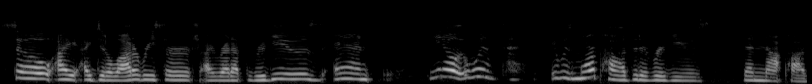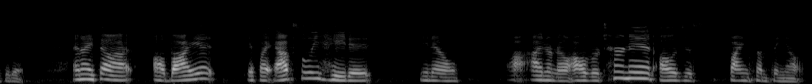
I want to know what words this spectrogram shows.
So I, I did a lot of research. I read up the reviews, and you know, it was it was more positive reviews than not positive. And I thought, I'll buy it. If I absolutely hate it, you know, I, I don't know, I'll return it. I'll just find something else.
